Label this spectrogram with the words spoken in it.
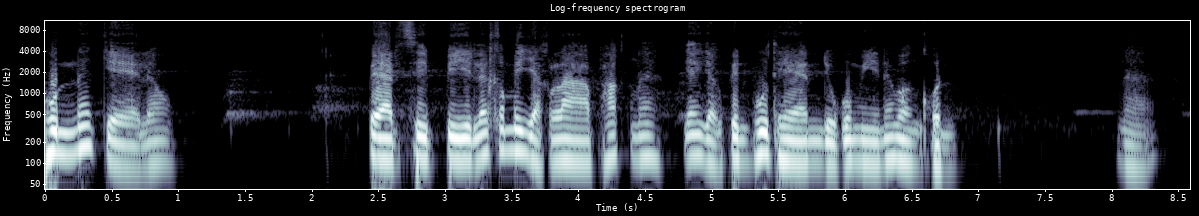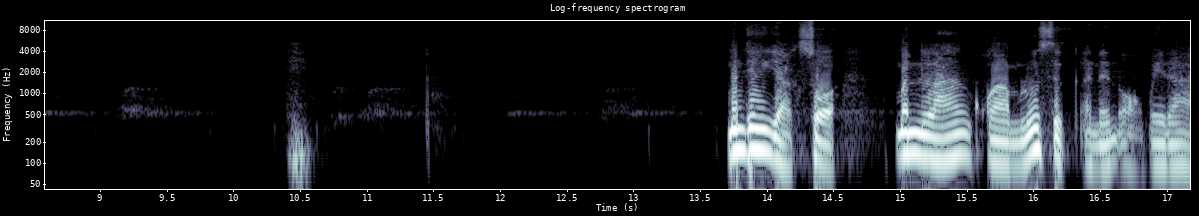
ทุนนะแก่แล้วแปดสิบปีแล้วก็ไม่อยากลาพักนะ ยังอยากเป็นผู้แทนอยู่ก็มีนะบางคนนะมันยังอยากสอมันล้างความรู้สึกอันนั้นออกไม่ได้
